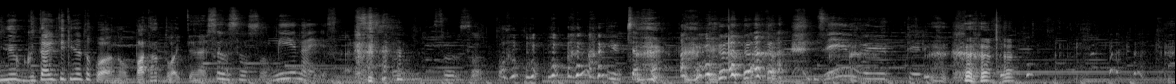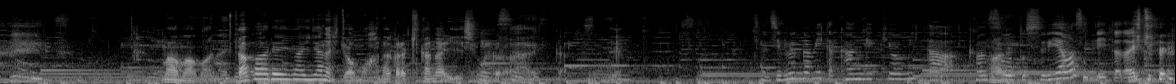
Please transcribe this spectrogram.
死ぬ具体的なところはあのバタッとは言ってないですそうそうそう見えないですから、うん、そうそう。言っちゃった。全部言ってる。まあまあまあネタバレが嫌な人はもう鼻から聞かないでしょうから、そうはい。ですか、ね。じゃあ自分が見た感激を見た感想とすり合わせていただいて、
